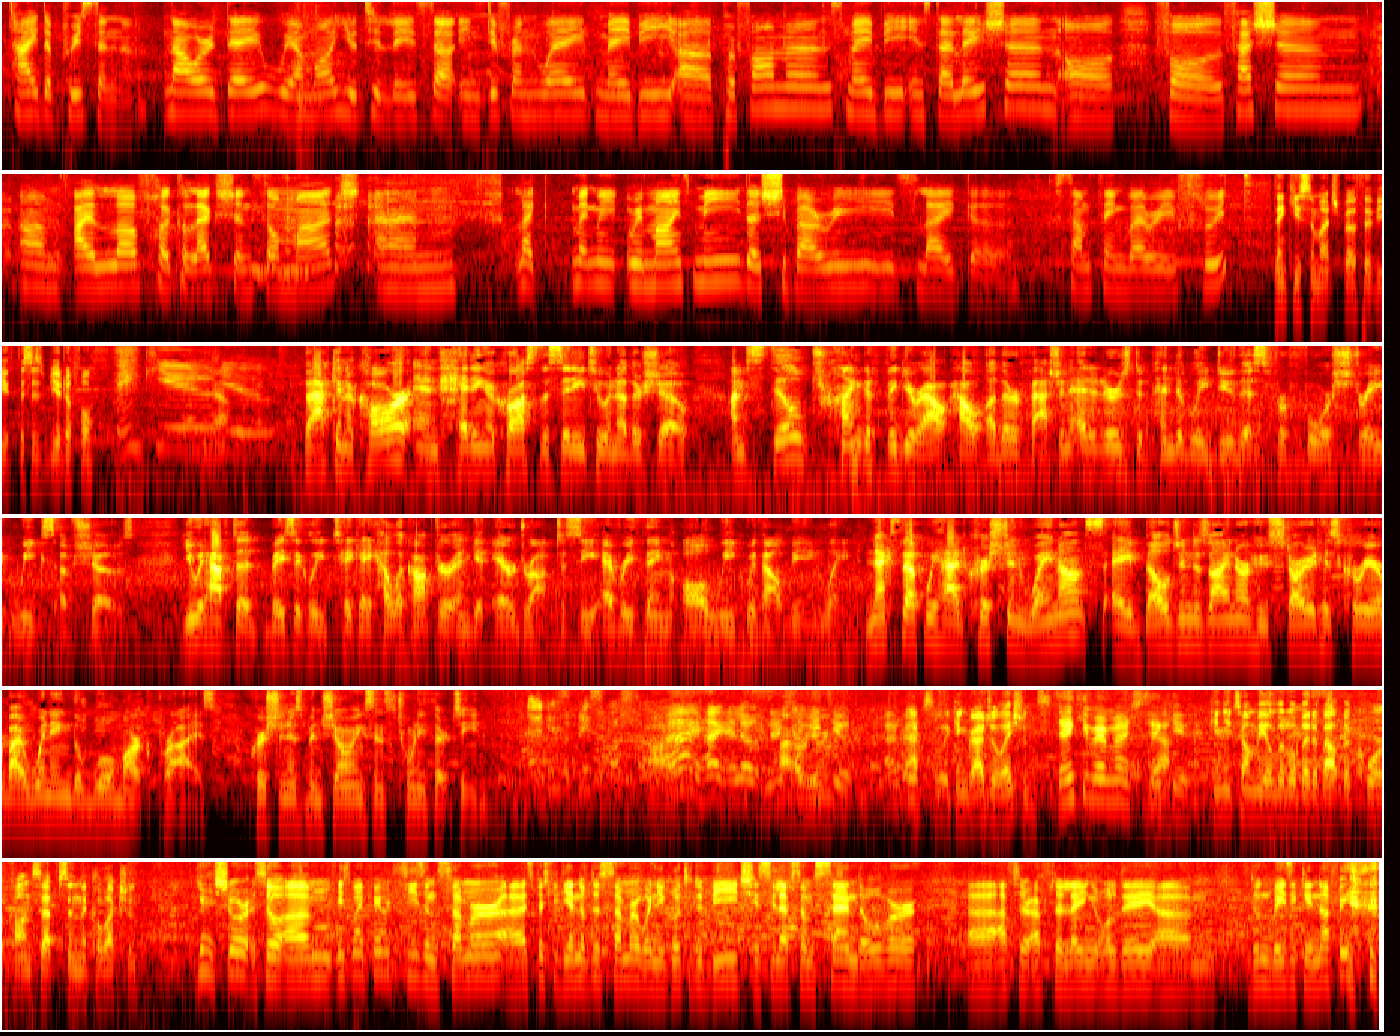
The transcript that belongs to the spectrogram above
tie the prisoner. Nowadays, we are more utilized uh, in different ways, maybe uh, performance, maybe installation, or for fashion. Um, I love her collection so much, and like make me reminds me the shibari is like uh, something very fluid. Thank you so much, both of you. This is beautiful. Thank you. Thank you. Back in a car and heading across the city to another show. I'm still trying to figure out how other fashion editors dependably do this for four straight weeks of shows. You would have to basically take a helicopter and get airdropped to see everything all week without being late. Next up, we had Christian Wijnants, a Belgian designer who started his career by winning the Woolmark Prize. Christian has been showing since 2013. Uh, this is Hi, hi, hello. Nice How to meet you? you. Absolutely, congratulations. Thank you very much. Thank Yeah. you. Can you tell me a little bit about the core concepts in the collection? Yeah, sure. So um, it's my favorite season, summer, uh, especially the end of the summer when you go to the beach. You still have some sand over uh, after after laying all day, um, doing basically nothing.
